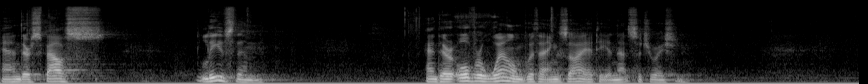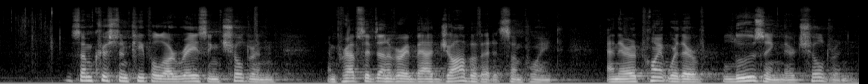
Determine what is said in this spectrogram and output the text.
and their spouse leaves them, and they're overwhelmed with anxiety in that situation. Some Christian people are raising children and perhaps they've done a very bad job of it at some point, and they're at a point where they're losing their children.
